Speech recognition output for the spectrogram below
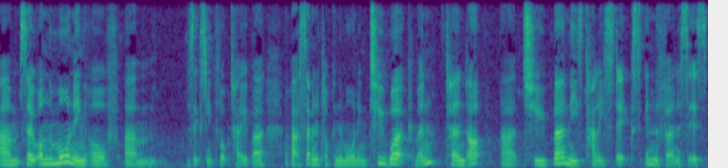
Um, so on the morning of um, the 16th of October, about seven o'clock in the morning, two workmen turned up uh, to burn these tally sticks in the furnaces.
